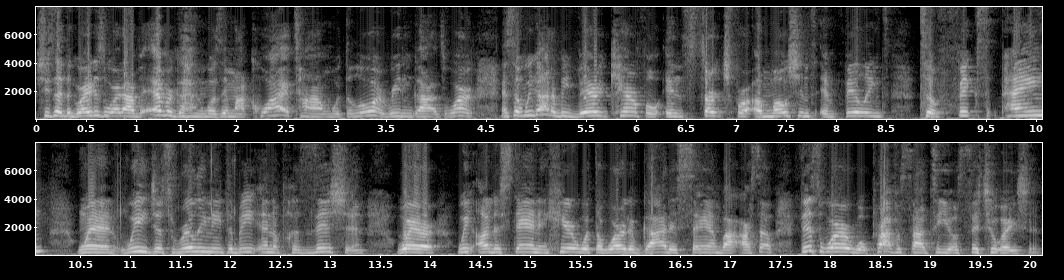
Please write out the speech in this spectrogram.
She said the greatest word i've ever gotten was in my quiet time with the lord reading god's word. And so we got to be very careful in search for emotions and feelings to fix pain when we just really need to be in a position where we understand and hear what the word of God is saying by ourselves. This word will prophesy to your situation.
